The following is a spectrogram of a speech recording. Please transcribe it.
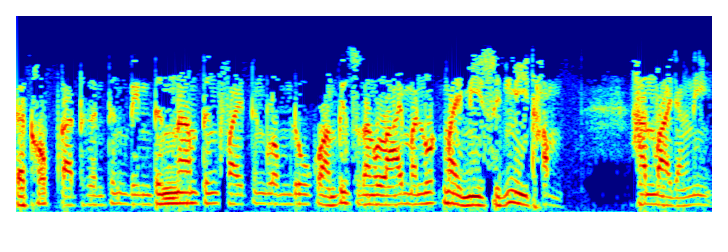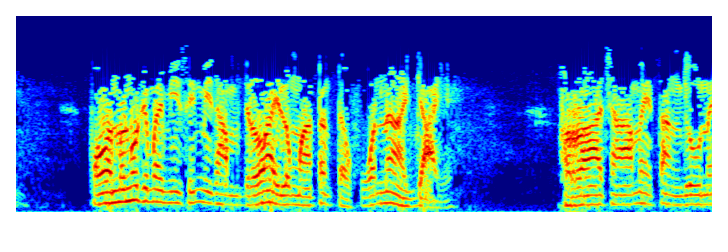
กระทบกระเทือนถึงดินถึงน้ำถึงไฟถึงลมดูก่อนพิสุทั้งหลายมนุษย์ไม่มีศีลมีธรรมท่านว่าอย่างนี้พอมนุษย์จะไม่มีศีลมีธรรมจะไล่ลงมาตั้งแต่หัวหน้าใหญ่พระราชาไม่ตั้งอยู่ใน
